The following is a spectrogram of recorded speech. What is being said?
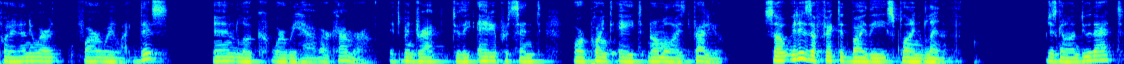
put it anywhere far away like this, and look where we have our camera. It's been dragged to the 80% or 0.8 normalized value. So it is affected by the spline length. Just gonna undo that.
